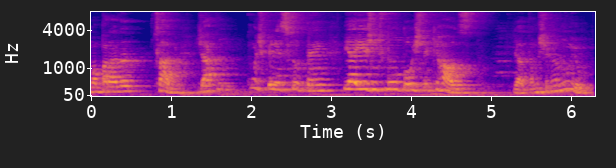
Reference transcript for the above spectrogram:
uma parada, sabe, já com, com a experiência que eu tenho. E aí a gente montou o Steakhouse. Já estamos chegando no mil.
